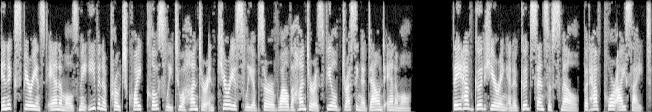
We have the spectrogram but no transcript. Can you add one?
inexperienced animals may even approach quite closely to a hunter and curiously observe while the hunter is field dressing a downed animal. They have good hearing and a good sense of smell, but have poor eyesight.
